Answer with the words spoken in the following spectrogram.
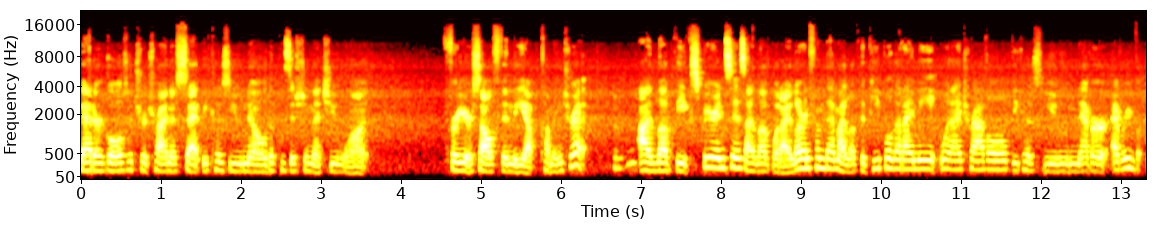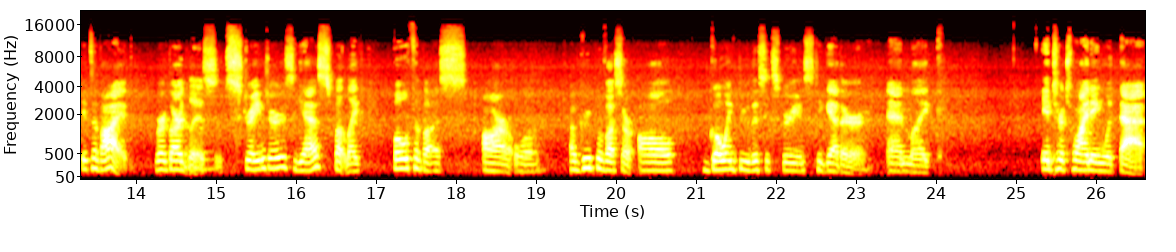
better goals that you're trying to set because you know the position that you want for yourself in the upcoming trip. Mhm. I love the experiences. I love what I learn from them. I love the people that I meet when I travel because you never every it's a vibe regardless. Mhm. Strangers, yes, but like both of us are or a group of us are all going through this experience together and like intertwining with that.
